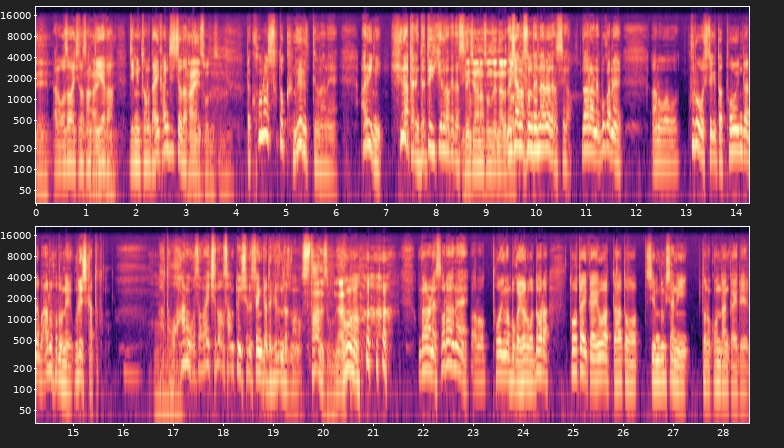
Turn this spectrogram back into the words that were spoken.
ええ。あの小沢一郎さんといえば、はい自民党の大幹事長だった、はいそうですでこの人と組めるっていうのはねある意味日向に出ていけるわけですよ。メジャーな存在になると。メジャーな存在になるわけですよ。だからね僕はねあの苦労してきた党員であればあるほどね嬉しかったとあとあの小沢一郎さんと一緒に選挙できるんですもの。スターですもんね、うん。だからねそれはねあの党員は僕は喜ぶ。だから党大会終わった後新聞記者にとの懇談会で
